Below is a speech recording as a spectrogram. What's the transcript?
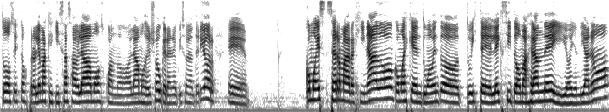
todos estos problemas que quizás hablábamos cuando hablábamos del Joker en el episodio anterior. Eh, cómo es ser marginado, cómo es que en tu momento tuviste el éxito más grande y hoy en día no.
